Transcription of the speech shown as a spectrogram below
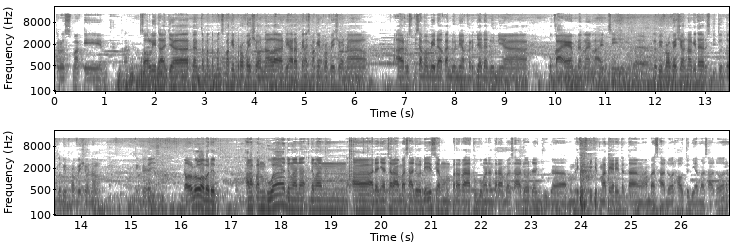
terus semakin solid aja dan teman-teman semakin profesional lah diharapkan semakin profesional harus bisa membedakan dunia kerja dan dunia UKM dan lain-lain sih gitu. lebih profesional kita harus dituntut lebih profesional Gitu aja sih. kalau lu apa Dit? harapan gua dengan dengan uh, adanya acara Ambassador Days yang mempererat hubungan antara ambassador dan juga memberikan sedikit materi tentang ambassador, how to be ambassador.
